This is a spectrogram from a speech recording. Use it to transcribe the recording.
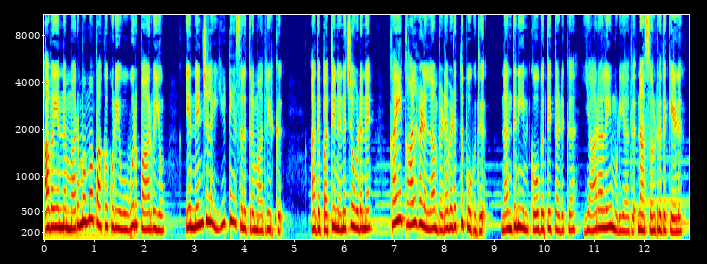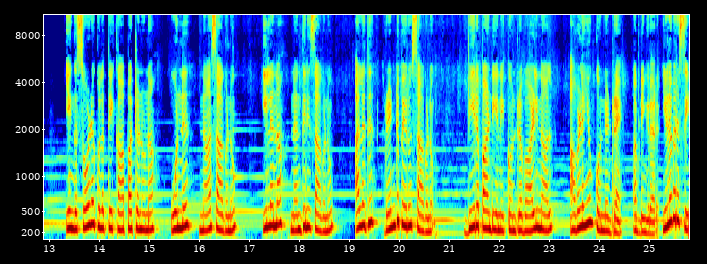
அவ என்ன மர்மமா பார்க்கக்கூடிய ஒவ்வொரு பார்வையும் என் நெஞ்சில ஈட்டிய செலுத்துற மாதிரி இருக்கு. அத பற்றி நினைச்ச உடனே கை கால்கள் எல்லாம் விடவெடுத்து போகுது. நந்தினியின் கோபத்தை தடுக்க யாராலையும் முடியாது. நான் சொல்றத கேளு. எங்க சோழ குலத்தை காப்பாற்றணும்னா ஒன்னு நான் சாகணும். இல்லனா நந்தினி சாகணும். அல்லது ரெண்டு பேரும் சாகணும். வீரபாண்டியனை கொன்ற வாளினால் அவளையும் கொன்னுடுறேன் அப்படிங்கிறாரு. இளவரசி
